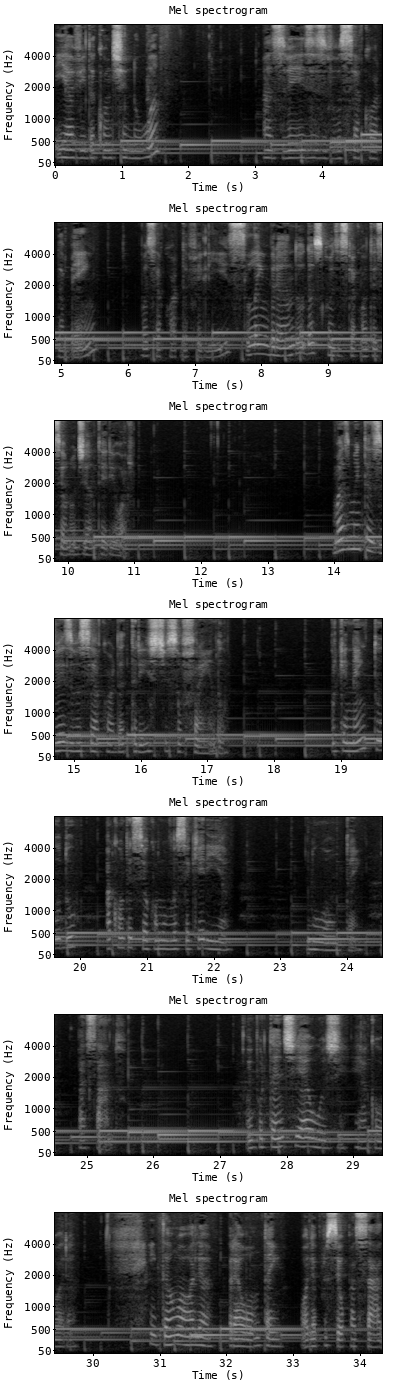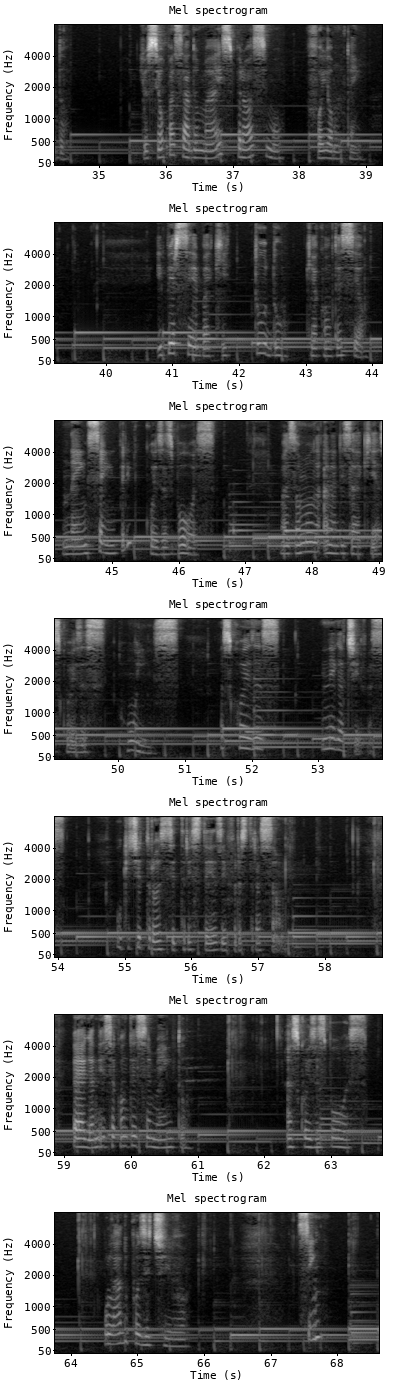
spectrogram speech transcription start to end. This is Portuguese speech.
E a vida continua. Às vezes você acorda bem, você acorda feliz, lembrando das coisas que aconteceu no dia anterior. Mas muitas vezes você acorda triste, sofrendo, porque nem tudo aconteceu como você queria no ontem passado. O importante é hoje, é agora. Então olha para ontem, olha para o seu passado. Que o seu passado mais próximo foi ontem. E perceba que tudo que aconteceu. Nem sempre coisas boas. Mas vamos analisar aqui as coisas ruins, as coisas negativas. O que te trouxe tristeza e frustração. Pega nesse acontecimento as coisas boas, o lado positivo. Sim,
